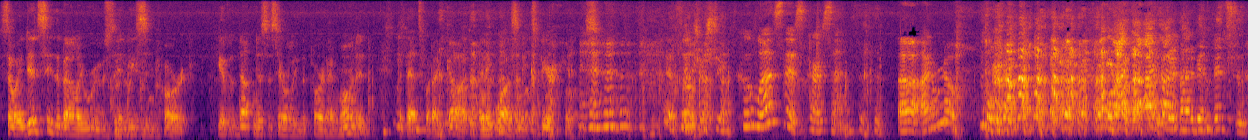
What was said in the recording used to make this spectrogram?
So I did see the ballet russe, at least in part. It was not necessarily the part I wanted, but that's what I got, and it was an experience. That's interesting. Who was this person? Uh, I don't know. Well, I, thought, I thought it might have been Vincent.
